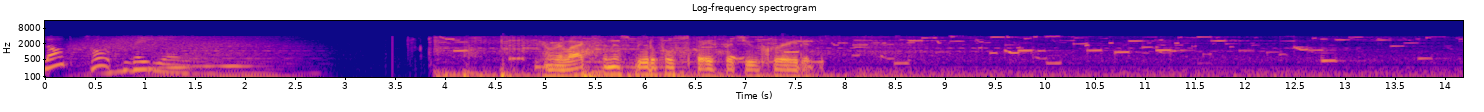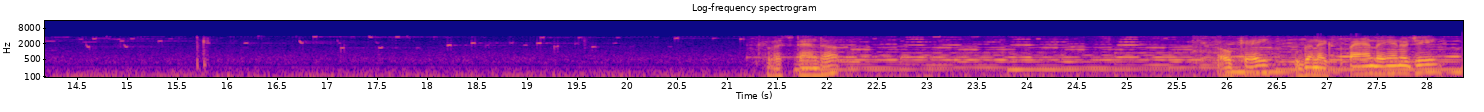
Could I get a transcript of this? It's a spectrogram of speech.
Blog Talk Radio. And relax in this beautiful space that you've created. Okay, let's stand up. Okay, we're going to expand the energy.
